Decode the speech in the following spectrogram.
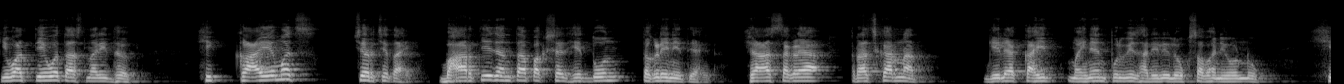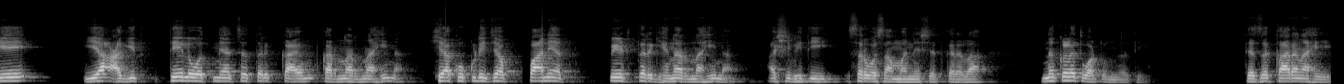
किंवा तेवत असणारी धग ही कायमच चर्चेत आहे. भारतीय जनता पक्षात हे दोन तगडे नेते आहेत. ह्या सगळ्या राजकारणात गेल्या काही महिन्यांपूर्वी झालेली लोकसभा निवडणूक हे या आगीत तेल ओतण्याचं तर कायम करणार नाही ना? ह्या कुकडीच्या पाण्यात पेट तर घेणार नाही ना? अशी भीती सर्वसामान्य शेतकऱ्याला नकळत वाटून जाते. त्याचं कारण आहे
